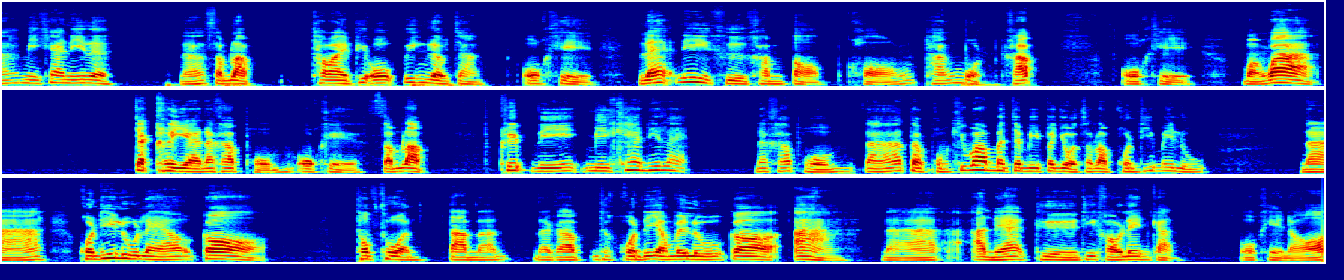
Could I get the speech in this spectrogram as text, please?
นะมีแค่นี้เลยนะสำหรับทำไมพี่โอ๊วิ่งเร็วจัง โอเค และนี่คือคำตอบของทั้งหมดครับ โอเค หวังว่าจะเคลียร์นะครับผม โอเคสำหรับคลิปนี้มีแค่นี้แหละนะครับผมนะแต่ผมคิดว่ามันจะมีประโยชน์สำหรับคนที่ไม่รู้ นะ คนที่รู้แล้วก็ทบทวนตามนั้นนะครับ คนที่ยังไม่รู้ก็อ่านะ อันเนี้ยคือที่เขาเล่นกัน โอเคเนาะ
